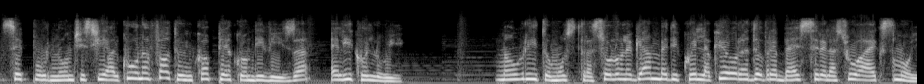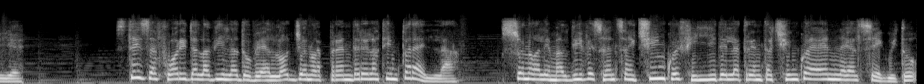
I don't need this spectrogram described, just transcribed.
seppur non ci sia alcuna foto in coppia condivisa, è lì con lui. Maurito mostra solo le gambe di quella che ora dovrebbe essere la sua ex moglie. Stesa fuori dalla villa dove alloggiano a prendere la tintorella. Sono alle Maldive senza i cinque figli della 35enne al seguito,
